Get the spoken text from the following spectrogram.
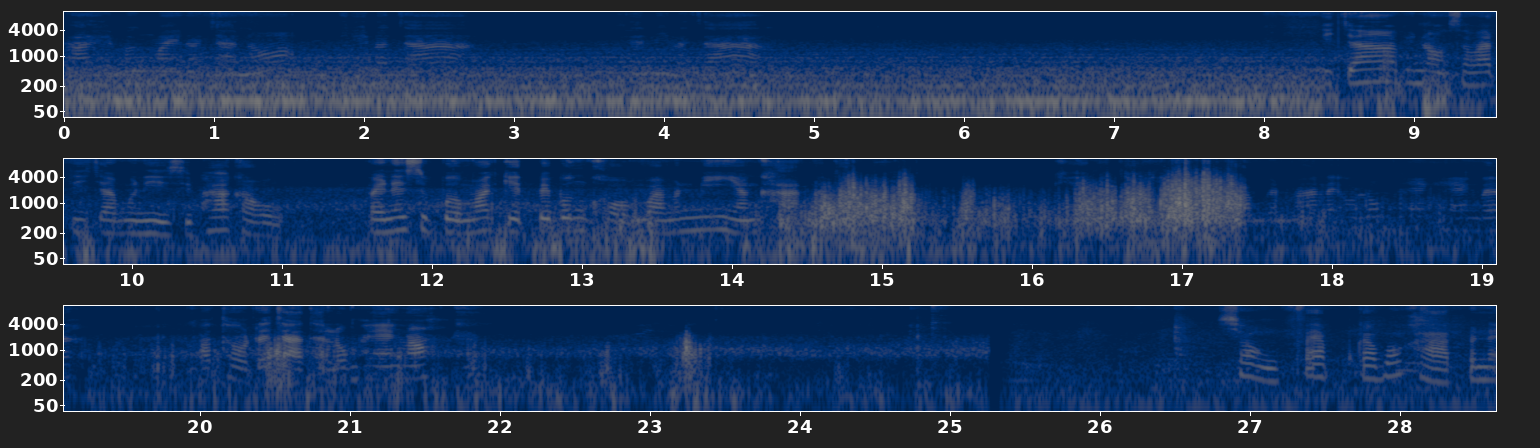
ถ้าให้เบิ่งใหม่เนาะจ้าเนาะโอเคเนาะจ้าแค่นี้ละจ้า ดีจ้าพี่น้อง สวัสดีจ้ามือนี้สิพาเขาไปในซูเปอร์มาร์เก็ตไปเบิ่งของว่ามันมียังขาดนะจ๊ะโอเคนะจ๊ะตามกันมาเลยโอ้ลมแห้งๆเด้อขอโทษด้วยจ้าถ้าลมแห้งเนาะช่องแฟบกับบ่ขาดเป็นได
